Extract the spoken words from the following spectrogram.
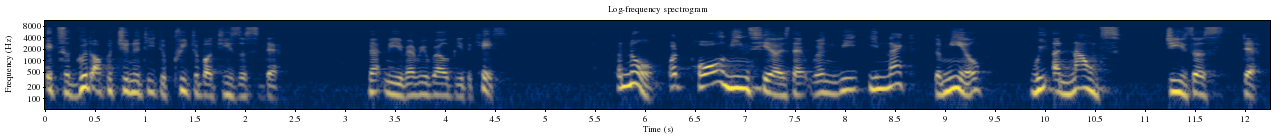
it's a good opportunity to preach about Jesus' death. That may very well be the case. But no, what Paul means here is that when we enact the meal, we announce Jesus' death.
